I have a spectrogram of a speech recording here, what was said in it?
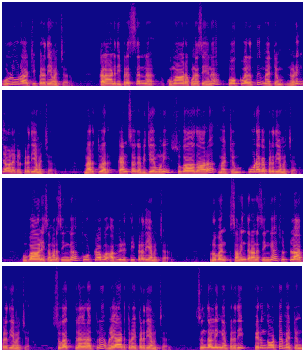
உள்ளூராட்சி பிரதியமைச்சர் கலாநிதி பிரசன்ன குமார குணசேன போக்குவரத்து மற்றும் நெடுஞ்சாலைகள் பிரதியமைச்சர் மருத்துவர் கன்சக விஜயமுனி சுகாதார மற்றும் ஊடக பிரதியமைச்சர் உபாலி சமரசிங்க கூட்டுறவு அபிவிருத்தி பிரதியமைச்சர் ருபன் சமிந்த ரணசிங்க சுற்றுலா பிரதியமைச்சர் சுகத் திலகரத்ன விளையாட்டுத்துறை பிரதியமைச்சர் சுந்தர்லிங்க பிரதீப் பெருந்தோட்ட மற்றும்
